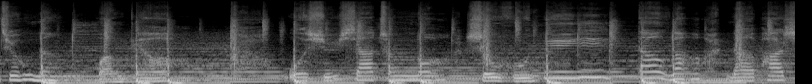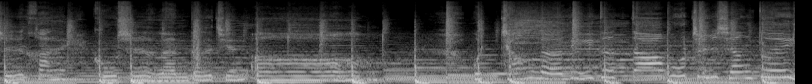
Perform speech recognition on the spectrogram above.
就能忘掉。我许下承诺，守护你到老，哪怕是海枯石烂的煎熬。我着了你的道，只想对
